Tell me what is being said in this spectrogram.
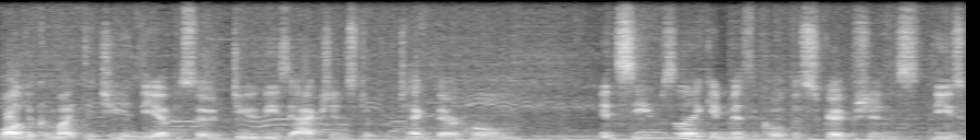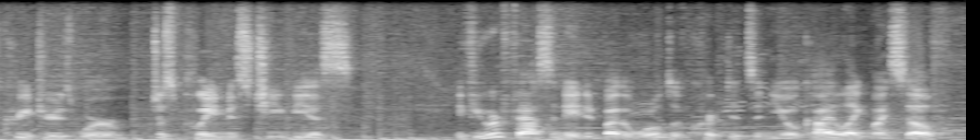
While the Kamaitachi in the episode do these actions to protect their home, it seems like in mythical descriptions, these creatures were just plain mischievous. If you are fascinated by the worlds of cryptids and yokai like myself,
